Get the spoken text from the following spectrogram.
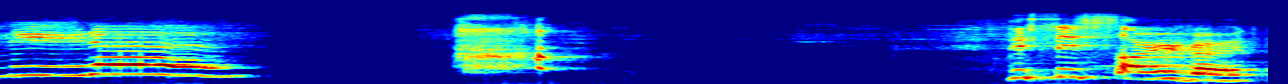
Need it. This is so good.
